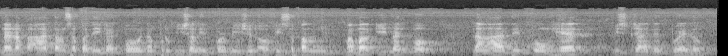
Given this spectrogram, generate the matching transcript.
na nakaatang sa balikat po ng Provincial Information Office sa pamamagitan po ng ating pong head, Miss Janet Buelo.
